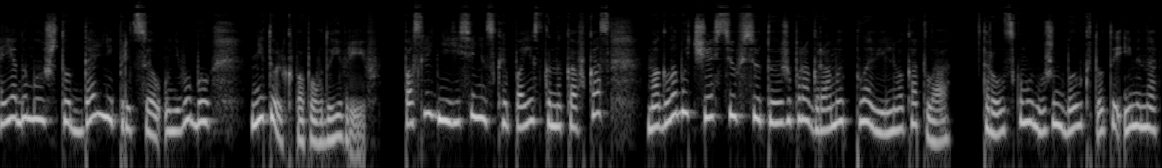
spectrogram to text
Я думаю, что дальний прицел у него был не только по поводу евреев. Последняя есенинская поездка на Кавказ могла быть частью все той же программы плавильного котла. Троцкому нужен был кто-то именно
